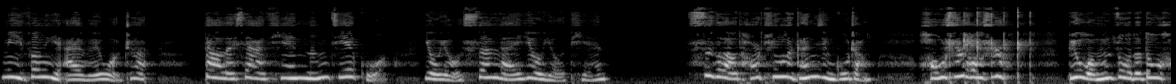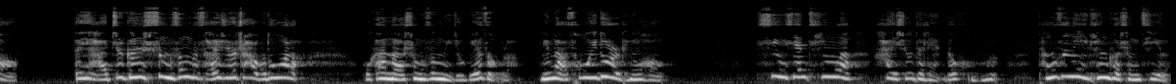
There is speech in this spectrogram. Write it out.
蜜蜂也爱围我转。到了夏天能结果，又有酸来又有甜。”四个老头听了，赶紧鼓掌：“好诗，好诗，比我们做的都好。”哎呀，这跟圣僧的才学差不多了。我看呢，圣僧你就别走了，你们俩凑一对儿挺好。信仙听了，害羞的脸都红了。唐僧一听可生气了，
